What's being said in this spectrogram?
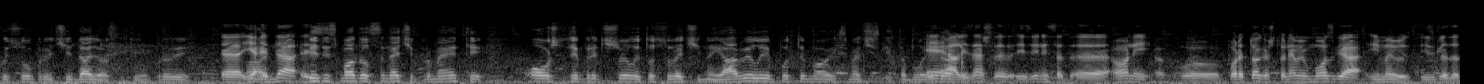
koji su upravi će i dalje ostati upravi. E, ja, A, da, e, Biznis model se neće promeniti, ovo što ti pričaš, Vili, to su već i najavili putem ovih smećarskih tabloida. E, ali znaš, izvini sad, e, oni, o, pored toga što nemaju mozga, imaju izgleda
